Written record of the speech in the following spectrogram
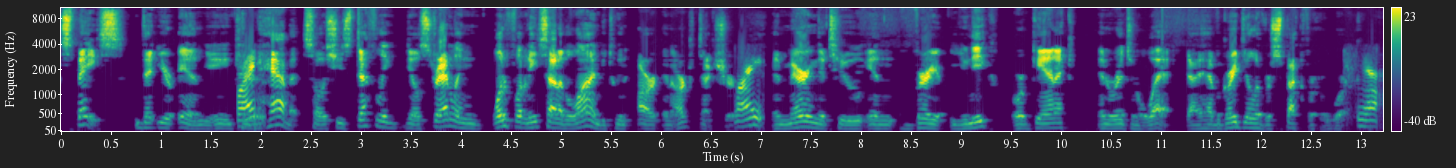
space that you're in, you can right. inhabit. So she's definitely, you know, straddling one foot on each side of the line between art and architecture, right. and marrying the two in very unique, organic, original way. I have a great deal of respect for her work. Yeah.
